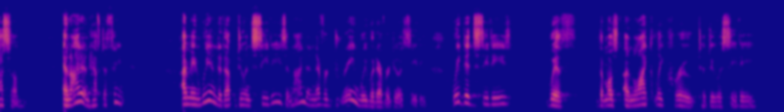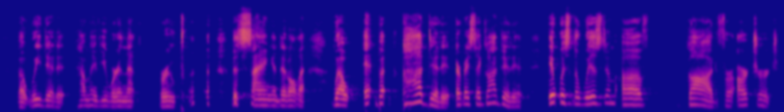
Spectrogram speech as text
awesome. And I didn't have to think. I mean, we ended up doing CDs, and I didn't ever dream we would ever do a CD. We did CDs with the most unlikely crew to do a CD, but we did it. How many of you were in that group that sang and did all that? Well, it, eh, but God did it. Everybody say, God did it. It was the wisdom of God for our church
